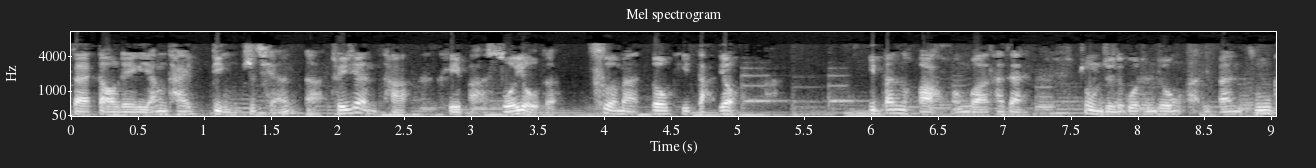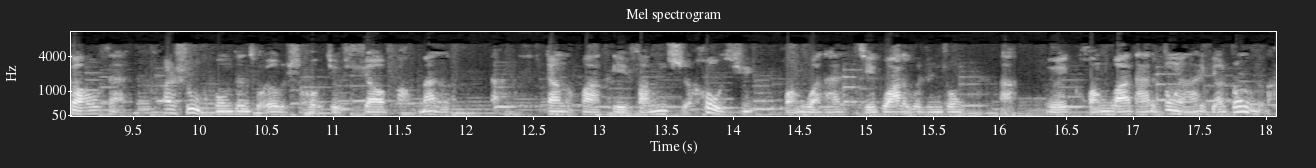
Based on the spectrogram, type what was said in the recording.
在到这个阳台顶之前啊，推荐它可以把所有的侧蔓都可以打掉啊。一般的话，黄瓜它在种植的过程中啊，一般株高在二十五公分左右的时候就需要绑蔓了啊。这样的话可以防止后续黄瓜它结瓜的过程中啊，因为黄瓜它的重量还是比较重的嘛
